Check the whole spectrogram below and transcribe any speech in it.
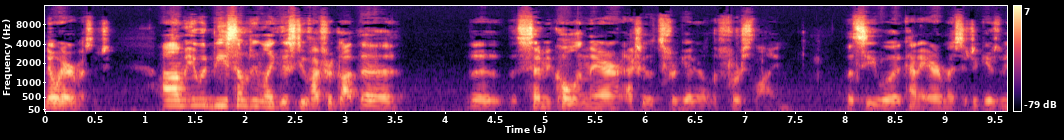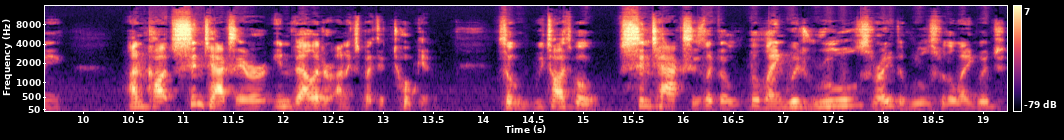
No error message. Um, it would be something like this too if I forgot the, the, the semicolon there. Actually, let's forget it on the first line. Let's see what kind of error message it gives me. Uncaught syntax error, invalid or unexpected token. So we talked about syntax is like the, the language rules, right? The rules for the language.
